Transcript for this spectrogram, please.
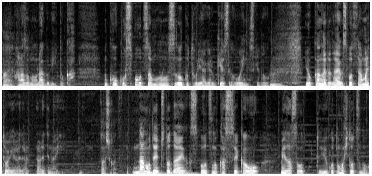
はい。花園ラグビーとか高校スポーツはものすごく取り上げるケースが多いんですけど、うん。よく考えたら大学スポーツってあまり取り上げられてない。確かなのでちょっと大学スポーツの活性化を目指そうということも一つの、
